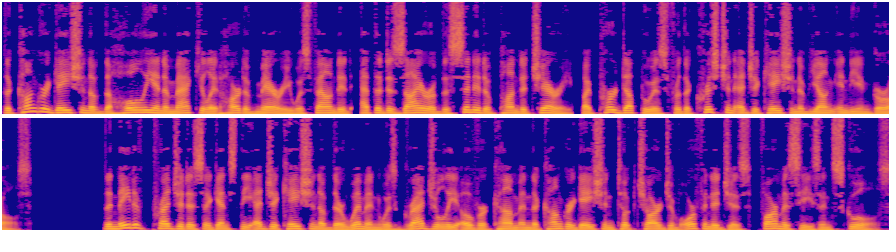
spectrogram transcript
The Congregation of the Holy and Immaculate Heart of Mary was founded, at the desire of the Synod of Pondicherry, by Père Dupuis for the Christian education of young Indian girls. The native prejudice against the education of their women was gradually overcome and the congregation took charge of orphanages, pharmacies and schools.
